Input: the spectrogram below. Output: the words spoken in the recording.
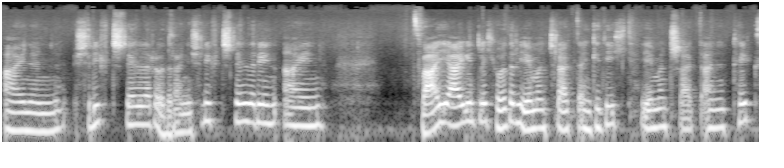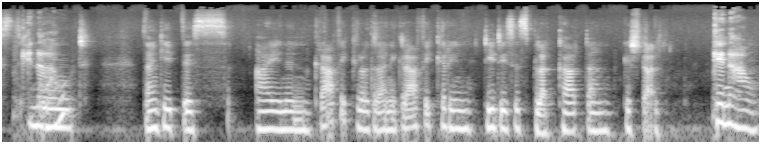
einen Schriftsteller oder eine Schriftstellerin ein. Zwei eigentlich, oder? Jemand schreibt ein Gedicht, jemand schreibt einen Text. Genau. Und dann gibt es einen Grafiker oder eine Grafikerin, die dieses Plakat dann gestalten. Genau.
